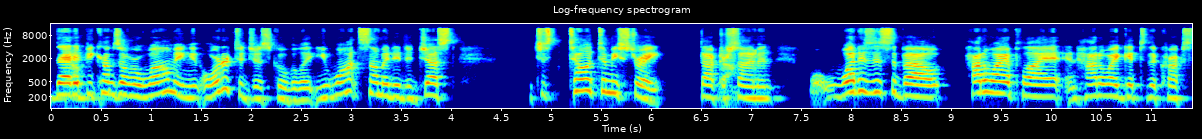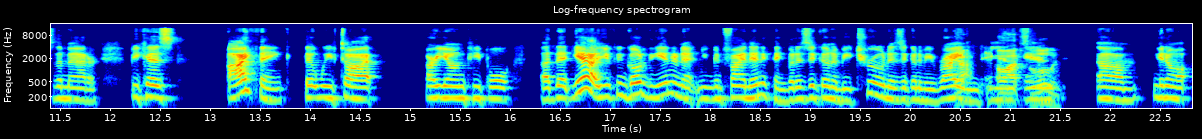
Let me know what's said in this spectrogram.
That yeah. it becomes overwhelming. In order to just Google it, you want somebody to just just tell it to me straight, Doctor yeah. Simon. What is this about? How do I apply it, and how do I get to the crux of the matter? Because I think that we've taught our young people uh, that yeah you can go to the internet and you can find anything but is it going to be true and is it going to be right? Yeah. and, oh, and, oh, absolutely. And, um you know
